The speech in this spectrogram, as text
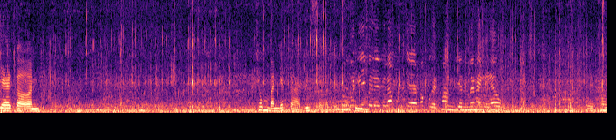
แยกก่อน ชมบรรยากาศรีสอร์ทเลยพี่น้องไปเลยไปรับกุญแจมาเปิดห้องเย็นไม่ให้แล้วเปิดห้อง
